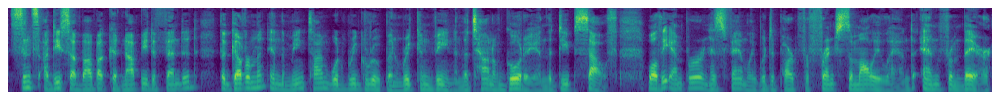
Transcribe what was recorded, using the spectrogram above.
since Addis Ababa could not be defended, the government in the meantime would regroup and reconvene in the town of Gore in the deep south, while the emperor and his family would depart for French Somaliland and, from there,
